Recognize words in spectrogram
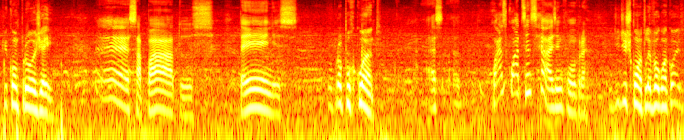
O que comprou hoje aí? É, sapatos, tênis. Comprou por quanto? É, quase 400 reais em compra. De desconto, levou alguma coisa?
